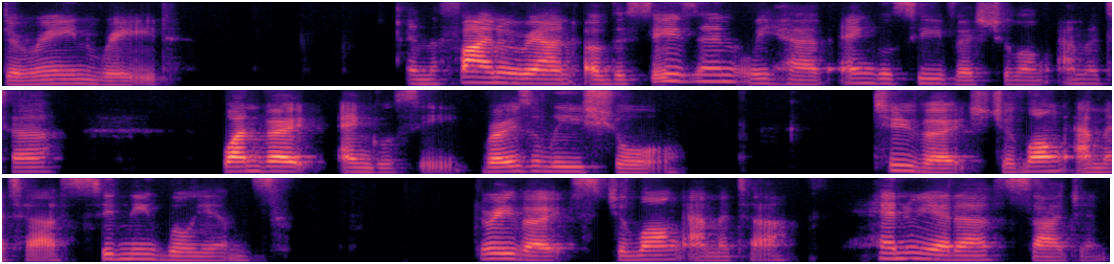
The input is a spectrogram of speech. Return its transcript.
Doreen Reed. In the final round of the season, we have Anglesea versus Geelong Amateur. One vote, Anglesea, Rosalie Shaw. Two votes, Geelong Amateur, Sydney Williams. Three votes, Geelong Amateur, Henrietta Sargent.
